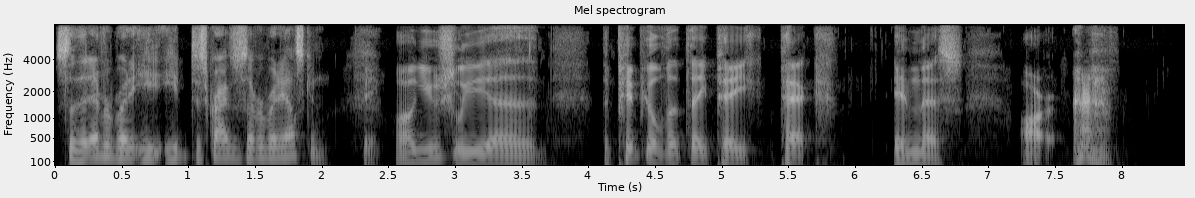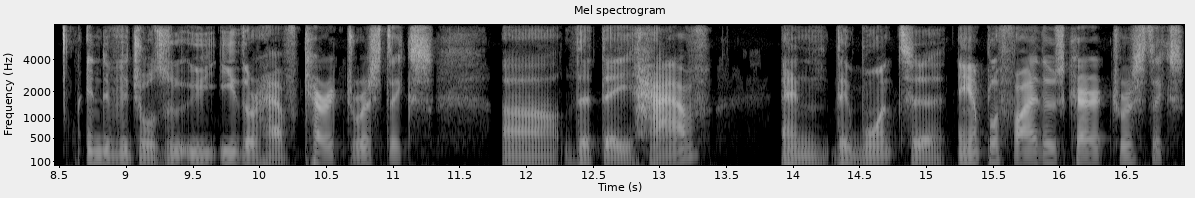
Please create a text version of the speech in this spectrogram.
so that everybody he, he describes as everybody else can be. Well, usually uh, the people that they pay, pick in this are individuals who either have characteristics uh, that they have and they want to amplify those characteristics,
